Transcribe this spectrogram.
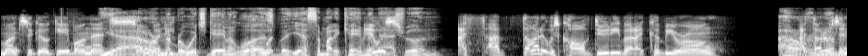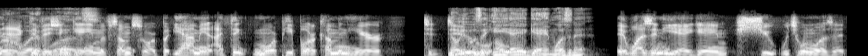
months ago, Gabe. On that, Yeah, I don't remember which game it was, What- but yeah, somebody came to was- Nashville and I, th- I thought it was Call of Duty, but I could be wrong. I don't I thought it was an remember what it Activision was. game of some sort. But yeah, I mean, I think more people are coming here to do. No, it was an a- EA game, wasn't it? It was an EA game. Shoot, which one was it?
